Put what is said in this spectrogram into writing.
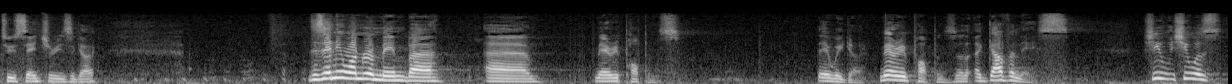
two centuries ago. Does anyone remember uh, Mary Poppins? There we go. Mary Poppins, a, a governess. She, she, was,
